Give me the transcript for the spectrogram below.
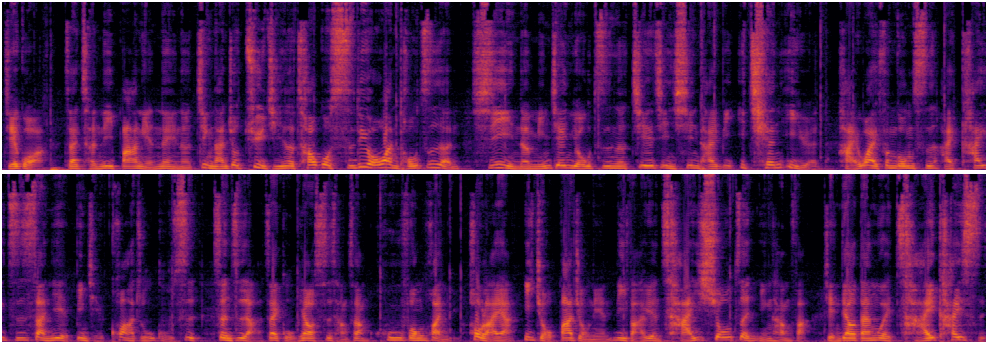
结果啊，在成立八年内呢，竟然就聚集了超过十六万投资人，吸引了民间游资呢接近新台币一千亿元。海外分公司还开枝散叶，并且跨足股市，甚至啊在股票市场上呼风唤雨。后来啊，一九八九年立法院才修正银行法，减掉单位才开始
